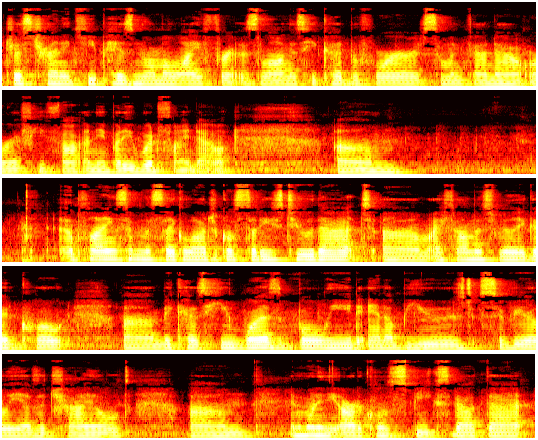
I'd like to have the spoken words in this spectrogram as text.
just trying to keep his normal life for as long as he could before someone found out or if he thought anybody would find out. Um, applying some of the psychological studies to that, um, I found this really good quote um, because he was bullied and abused severely as a child. Um, and one of the articles speaks about that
